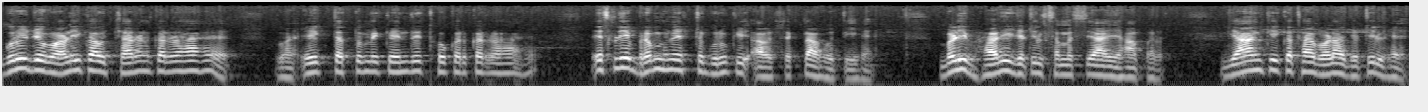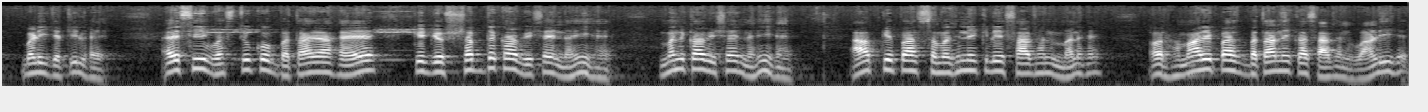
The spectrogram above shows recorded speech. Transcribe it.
गुरु जो वाणी का उच्चारण कर रहा है, वह एक तत्व में केंद्रित होकर कर रहा है। इसलिए ब्रह्मनिष्ठ गुरु की आवश्यकता होती है। बड़ी भारी जटिल समस्या है यहाँ पर। ज्ञान की कथा बड़ा जटिल है, बड़ी जटिल है। ऐसी वस्तु को बताया है कि जो शब्द का विषय नहीं है मन का विषय नहीं है। आपके पास समझने के लिए साधन मन है और हमारे पास बताने का साधन वाणी है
